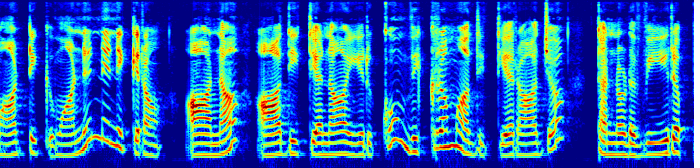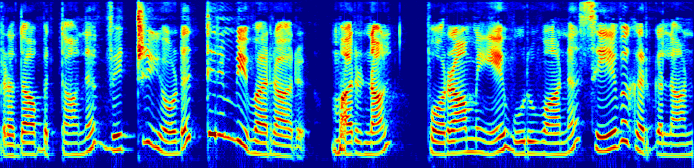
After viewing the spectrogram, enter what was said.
மாட்டிக்குவான்னு நினைக்கிறான். ஆனா ஆதித்யனா இருக்கும் விக்ரமாதித்ய ராஜா தன்னோட வீர பிரதாபத்தால வெற்றியோட திரும்பி வர்றாரு மறுநாள் பொறாமையே உருவான சேவகர்களான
